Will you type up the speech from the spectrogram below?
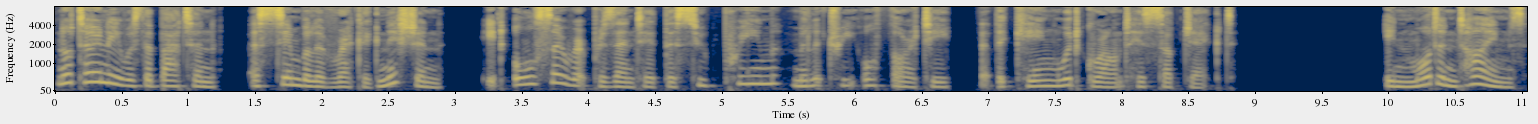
Not only was the baton a symbol of recognition, it also represented the supreme military authority that the king would grant his subject. In modern times,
